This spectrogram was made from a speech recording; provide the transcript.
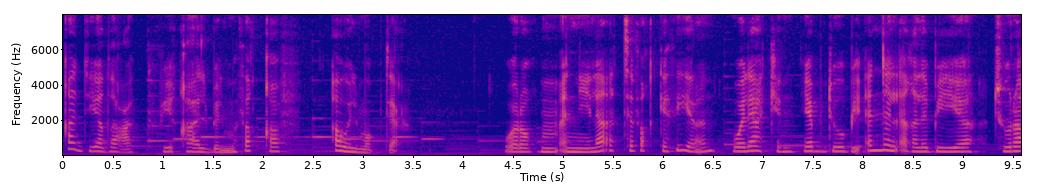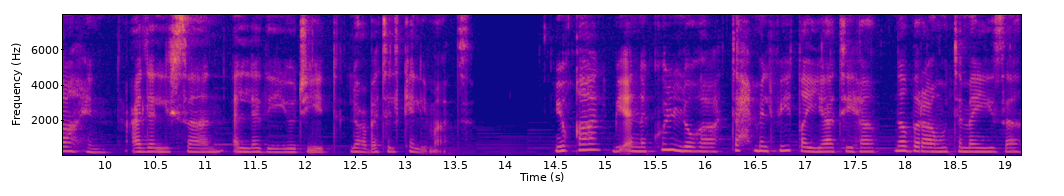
قد يضعك في قالب المثقف أو المبدع. ورغم أني لا أتفق كثيرا ولكن يبدو بأن الأغلبية تراهن على اللسان الذي يجيد لعبة الكلمات. يقال بأن كل لغة تحمل في طياتها نظرة متميزة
